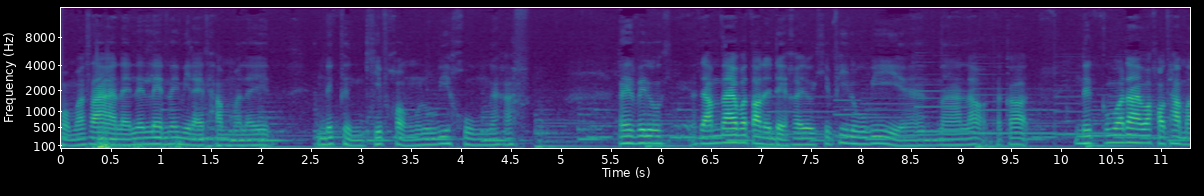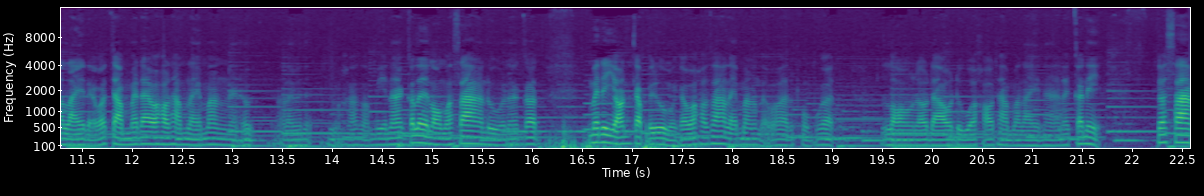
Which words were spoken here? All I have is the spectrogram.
ผมมาสร้างอะไรเล่นๆ ไม่มีอะไรทำอะไร นึกถึงคลิปของลูวี่คุงนะครับไปไปดูจำได้ว่าตอนเด็กๆเคยดูคลิปพี่ลูวี่นานแล้ว แต่ก็นึกว่าได้ว่าเขาทำอะไร แต่ว่าจำไม่ได้ว่าเขาทำอะไรมั่งนะ อะไรวะเนี่ยอยู่ข้าสองปีนะ ก็เลยลองมาสร้างดูนะ ก็ไม่ได้ย้อนกลับไปดูเหมือนกันว่าเขาสร้างอะไรมั่งแต่ว่าผมก็ลองเดาๆดูว่าเขาทำอะไรนะ แล้วก็นี่ ก็สร้าง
